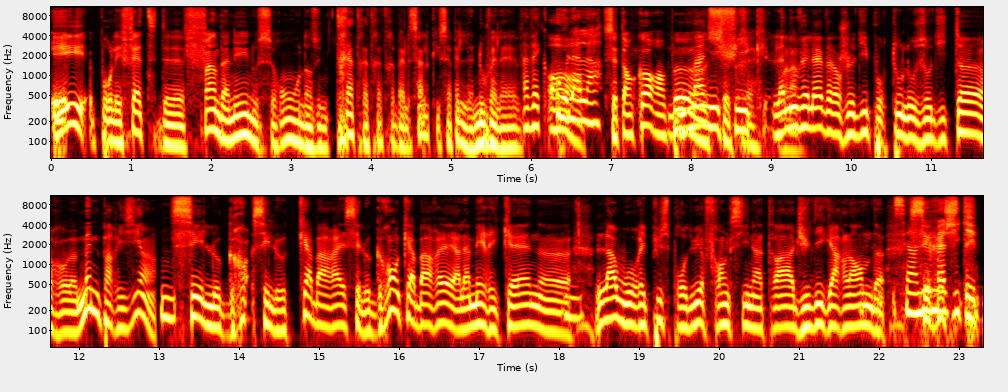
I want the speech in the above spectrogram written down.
Et, pour les fêtes de fin d'année, nous serons dans une très très très très belle salle qui s'appelle la Nouvelle Ève. Avec Oh. Oh, là là. C'est encore un peu Magnifique. secret. La Voilà. nouvelle Ève, alors je le dis pour tous nos auditeurs, euh, même parisiens, Mm. c'est le grand, c'est le cabaret, c'est le grand cabaret à l'américaine, euh, Mm. là où aurait pu se produire Frank Sinatra, Judy Garland. C'est un lieu magique.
